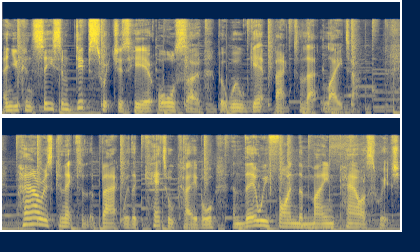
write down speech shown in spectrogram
and you can see some dip switches here also but we'll get back to that later. Power is connected at the back with a kettle cable and there we find the main power switch.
